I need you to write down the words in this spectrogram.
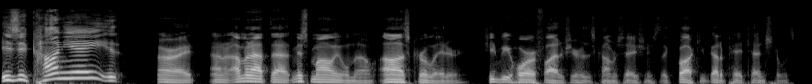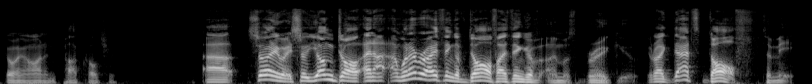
Is it Kanye? All right, I don't, I'm gonna have to. Miss Molly will know. I'll ask her later. She'd be horrified if she heard this conversation. She's like, "Buck, you've got to pay attention to what's going on in pop culture." Uh, so anyway, so young Dolph, and I, whenever I think of Dolph, I think of "I must break you." You're like, that's Dolph to me.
